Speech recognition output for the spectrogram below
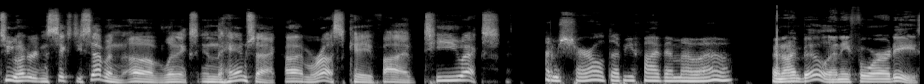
267 of Linux in the Ham Shack. I'm Russ K5TUX. I'm Cheryl W5MOO. And I'm Bill NE4RD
